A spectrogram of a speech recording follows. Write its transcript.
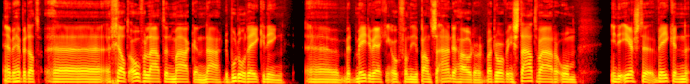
En we hebben dat geld over laten maken naar de boedelrekening met medewerking ook van de Japanse aandeelhouder, waardoor we in staat waren om in de eerste weken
